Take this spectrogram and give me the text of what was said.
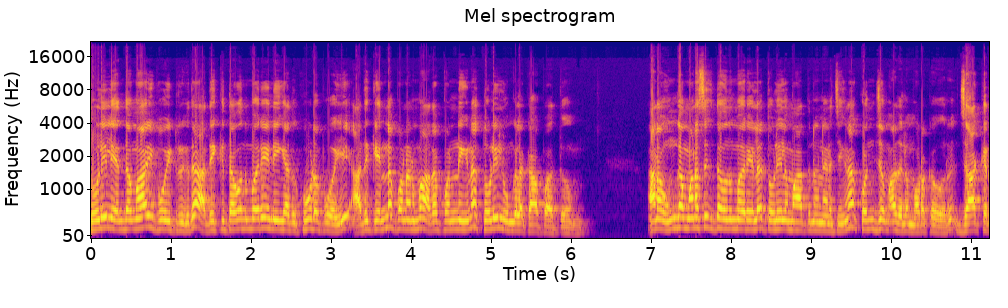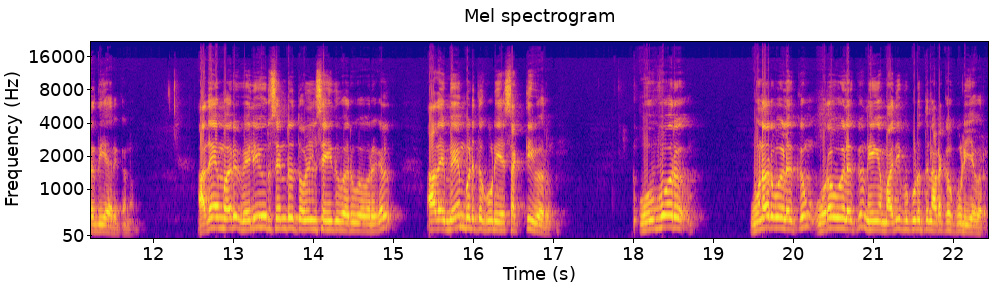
தொழில் எந்த மாதிரி போயிட்டுருக்குதோ அதுக்கு தகுந்த மாதிரியே நீங்கள் அது கூட போய் அதுக்கு என்ன பண்ணணுமோ அதை பண்ணிங்கன்னா தொழில் உங்களை காப்பாற்றும் ஆனால் உங்கள் மனசுக்கு தகுந்த மாதிரியெல்லாம் தொழிலை மாற்றணும்னு நினச்சிங்கன்னா கொஞ்சம் அதில் முடக்க வரும் ஜாக்கிரதையாக இருக்கணும். அதே மாதிரி வெளியூர் சென்று தொழில் செய்து வருபவர்கள் அதை மேம்படுத்தக்கூடிய சக்தி வரும். ஒவ்வொரு உணர்வுகளுக்கும் உறவுகளுக்கும் நீங்கள் மதிப்பு கொடுத்து நடக்கக்கூடியவர்.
